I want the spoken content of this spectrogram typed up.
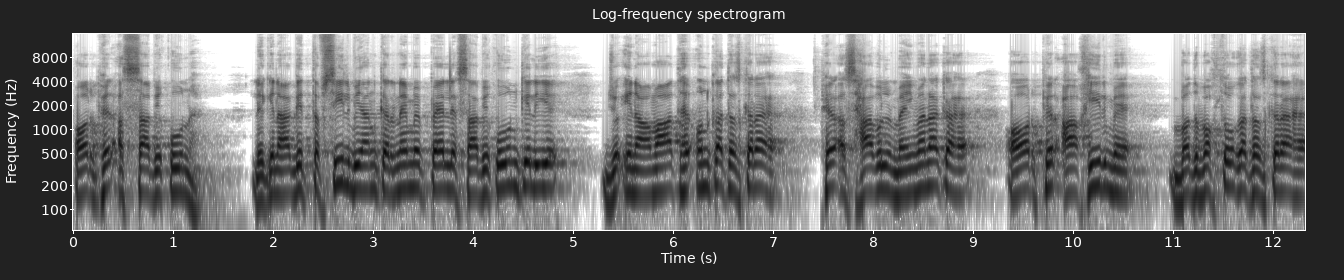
اور پھر اسابقون ہے۔ لیکن آگے تفصیل بیان کرنے میں پہلے سابقون کے لیے جو انعامات ہیں، ان کا تذکرہ ہے۔ پھر اصحاب المیمنہ کا ہے اور پھر آخر میں بدبختوں کا تذکرہ ہے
